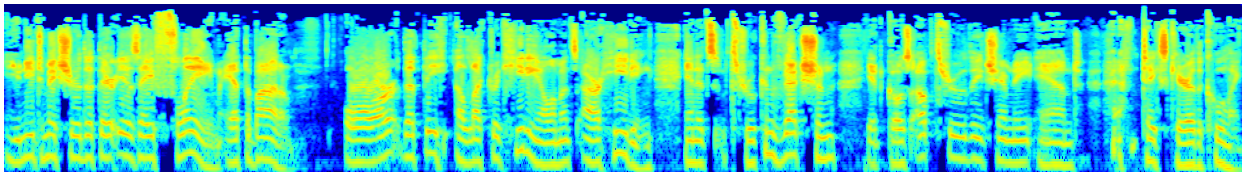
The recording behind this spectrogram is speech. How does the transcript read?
You need to make sure that there is a flame at the bottom or that the electric heating elements are heating and it's through convection it goes up through the chimney and takes care of the cooling.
